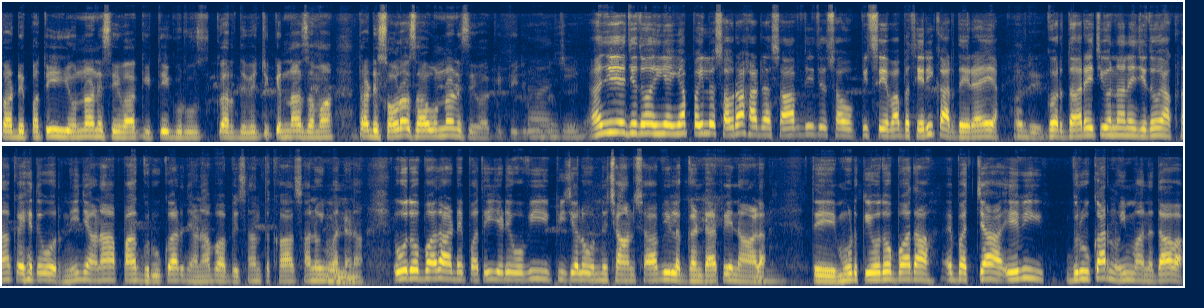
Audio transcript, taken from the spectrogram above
ਤੁਹਾਡੇ ਪਤੀ ਸੀ ਉਹਨਾਂ ਨੇ ਸੇਵਾ ਕੀਤੀ ਗੁਰੂ ਘਰ ਦੇ ਵਿੱਚ ਕਿੰਨਾ ਸਮਾਂ ਤੁਹਾਡੇ ਸਹੁਰਾ ਸਾਹਿਬ ਉਹਨਾਂ ਨੇ ਸੇਵਾ ਕੀਤੀ ਜਰੂਰ ਹਾਂਜੀ। ਹਾਂਜੀ ਇਹ ਜਦੋਂ ਅਸੀਂ ਆਈਆਂ ਪਹਿਲਾਂ ਸੌਰਾ ਸਾਡਾ ਸਾਹਿਬ ਦੀ ਤੇ ਸੌ ਵੀ ਸੇਵਾ ਬਥੇਰੀ ਕਰਦੇ ਰਹੇ ਆ। ਹਾਂਜੀ। ਗੁਰਦਾਰੇ 'ਚ ਹੀ ਉਹਨਾਂ ਨੇ ਜਦੋਂ ਆਖਣਾ ਕਹੇ ਤੇ ਹੋਰ ਨਹੀਂ ਜਾਣਾ ਆਪਾਂ ਗੁਰੂ ਘਰ ਜਾਣਾ ਬਾਬੇ ਸੰਤ ਖਾਲਸਾ ਨੂੰ ਹੀ ਮੰਨਣਾ। ਉਦੋਂ ਬਾਅਦ ਸਾਡੇ ਪਤੀ ਜਿਹੜੇ ਉਹ ਵੀ ਵੀ ਚਲੋ ਨਿਸ਼ਾਨ ਸਾਹਿਬ ਵੀ ਲੱਗਣ ਡੈ ਪਏ ਨਾਲ। ਤੇ ਮੁੜ ਕੇ ਉਦੋਂ ਬਾਅਦ ਆ ਇਹ ਬੱਚਾ ਇਹ ਵੀ ਗੁਰੂ ਘਰ ਨੂੰ ਹੀ ਮੰਨਦਾ ਵਾ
